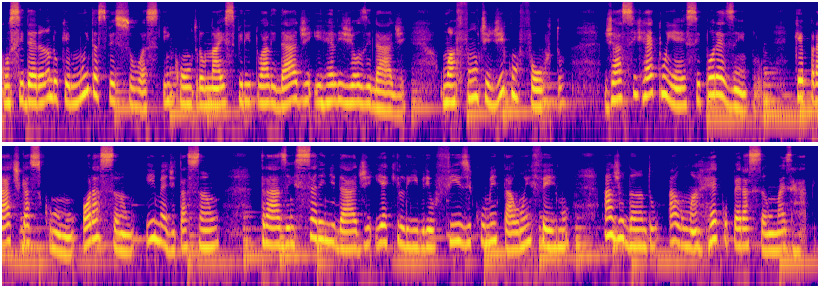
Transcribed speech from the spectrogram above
considerando que muitas pessoas encontram na espiritualidade e religiosidade uma fonte de conforto, já se reconhece, por exemplo, que práticas como oração e meditação trazem serenidade e equilíbrio físico-mental ao enfermo, ajudando a uma recuperação mais rápida.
